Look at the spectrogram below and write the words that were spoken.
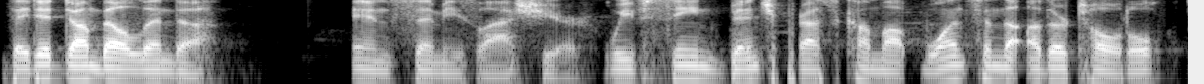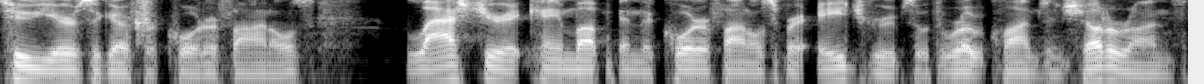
they did dumbbell Linda in semis last year. We've seen bench press come up once in the other total two years ago for quarterfinals. Last year it came up in the quarterfinals for age groups with rope climbs and shuttle runs.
